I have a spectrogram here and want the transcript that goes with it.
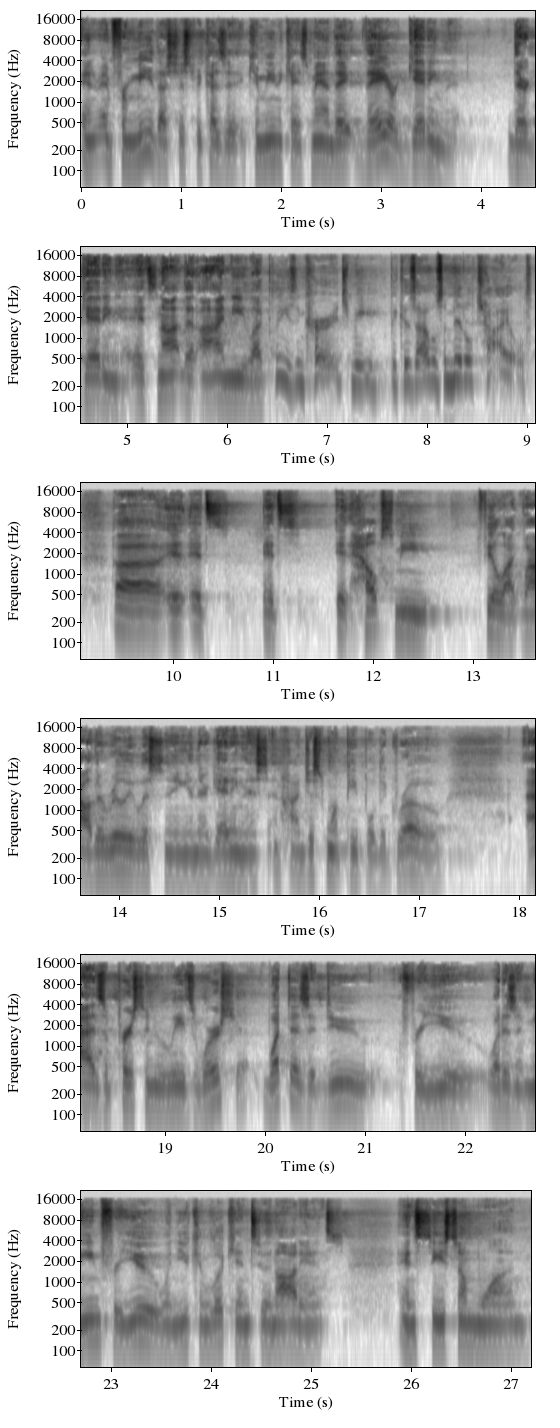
and, and for me, that's just because it communicates, man, they, they are getting it. They're getting it. It's not that I need, like, please encourage me because I was a middle child. Uh, it, it's, it's, it helps me feel like, wow, they're really listening and they're getting this, and I just want people to grow as a person who leads worship, what does it do for you? What does it mean for you when you can look into an audience and see someone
